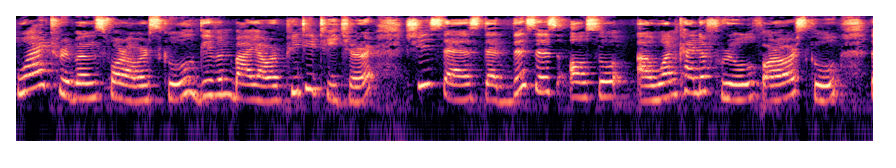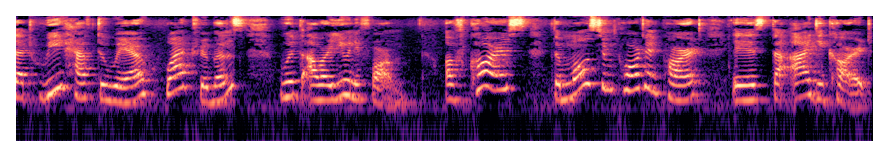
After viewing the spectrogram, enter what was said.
white ribbons for our school given by our PT teacher. She says that this is also a one kind of rule for our school that we have to wear white ribbons with our uniform. Of course, the most important part is the ID card.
